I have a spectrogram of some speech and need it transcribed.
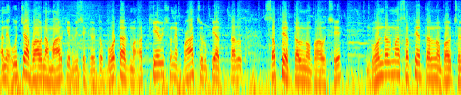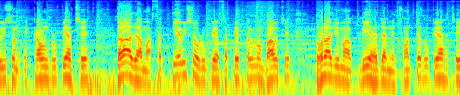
અને ઊંચા ભાવના માર્કેટ વિશે કહ્યું તો બોટાદમાં અઠ્યાવીસો ને પાંચ રૂપિયા તલ સફેદ તલનો ભાવ છે. ગોંડલમાં સફેદ તલનો ભાવ છવ્વીસો ને એકાવન રૂપિયા છે. તળાજામાં સત્યાવીસો રૂપિયા સફેદ તલનો ભાવ છે. ધોરાજીમાં બે હજાર ને છોતેર રૂપિયા છે.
